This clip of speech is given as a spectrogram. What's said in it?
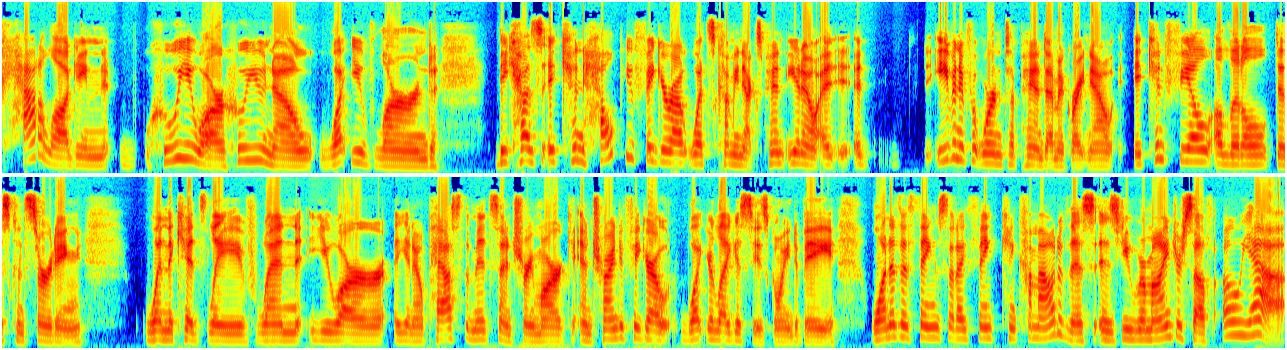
cataloging who you are, who you know, what you've learned, because it can help you figure out what's coming next. you know, it, it, even if it weren't a pandemic right now, it can feel a little disconcerting when the kids leave, when you are, you know, past the mid-century mark and trying to figure out what your legacy is going to be. One of the things that I think can come out of this is you remind yourself, "Oh yeah,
